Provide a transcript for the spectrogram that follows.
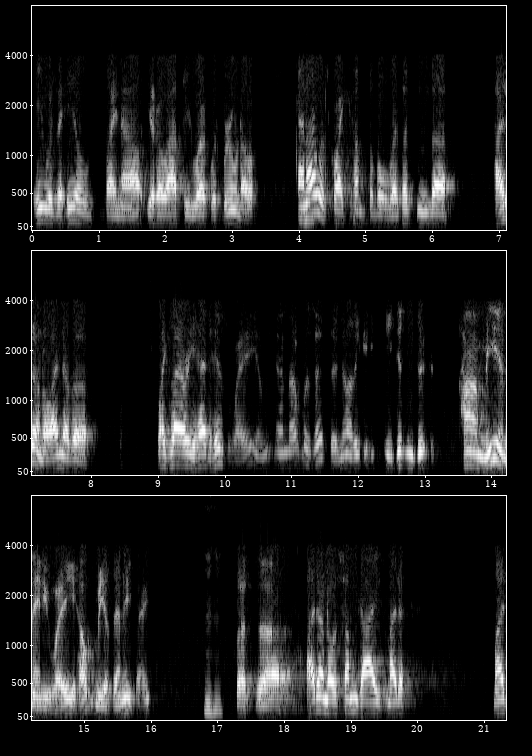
he was a heel by now, you know, after he worked with Bruno, and I was quite comfortable with it. And uh, I don't know, I never, like Larry had his way, and, and that was it. You know, he, he didn't do, harm me in any way. He helped me if anything. But uh, I don't know. Some guys might have might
